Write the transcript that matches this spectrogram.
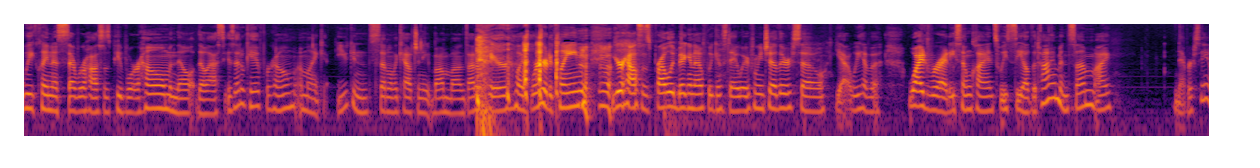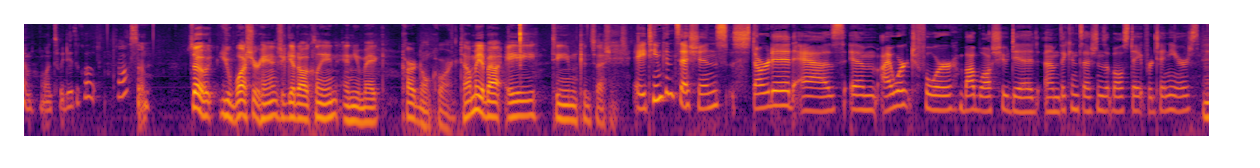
We clean us several houses, people are home and they'll they'll ask, Is that okay if we're home? I'm like, You can sit on the couch and eat bonbons. I don't care. like we're here to clean. Your house is probably big enough we can stay away from each other. So yeah, we have a wide variety. Some clients we see all the time and some I never see them once we do the quote. awesome. So you wash your hands, you get all clean, and you make cardinal corn. Tell me about A Team Concessions. A Team Concessions started as um, I worked for Bob Walsh, who did um, the concessions at Ball State for 10 years.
